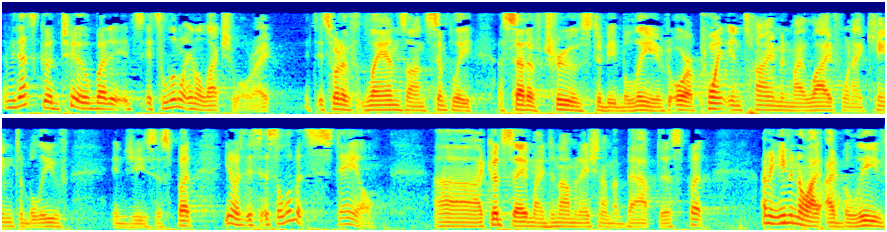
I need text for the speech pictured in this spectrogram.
I mean, that's good too, but it's, it's a little intellectual, right? It, it, sort of lands on simply a set of truths to be believed or a point in time in my life when I came to believe in Jesus. But, you know, it's, it's a little bit stale. Uh, I could say my denomination, I'm a Baptist, but, I mean, even though I, I believe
